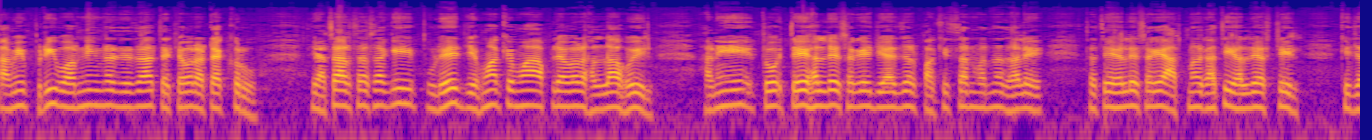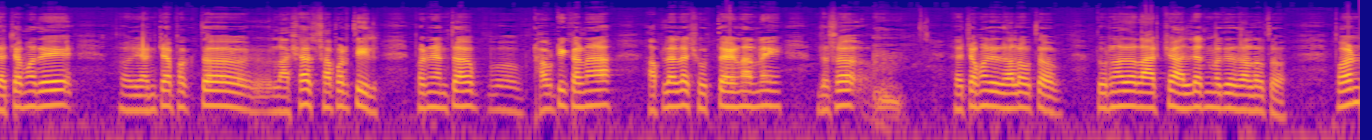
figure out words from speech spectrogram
आम्ही प्री वॉर्निंग न देता त्याच्यावर अटॅक करू. याचा अर्थ असा की पुढे जेव्हा केव्हा आपल्यावर हल्ला होईल आणि तो ते हल्ले सगळे जे जर पाकिस्तानमधनं झाले तर ते हल्ले सगळे आत्मघाती हल्ले असतील की ज्याच्यामध्ये यांच्या फक्त लाशाच सापडतील पण यांचा ठावठिकाणा आपल्याला शोधता येणार नाही. जसं ह्याच्यामध्ये झालं होतं दोन हजार आठच्या हल्ल्यांमध्ये झालं होतं. पण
